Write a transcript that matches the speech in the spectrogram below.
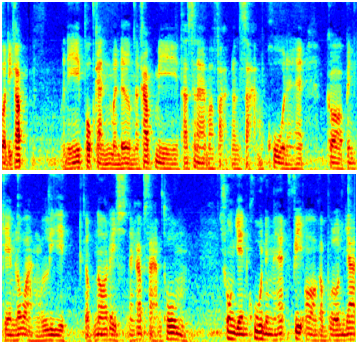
สวัสดีครับ วันนี้พบกันเหมือนเดิมนะครับ มีทัศนามาฝากกัน 3 คู่นะฮะ ก็เป็นเกมระหว่างลีดกับนอริชนะครับสามทุ่ม ช่วงเย็นคู่หนึ่งนะฮะฟีออกับโบโลญญา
